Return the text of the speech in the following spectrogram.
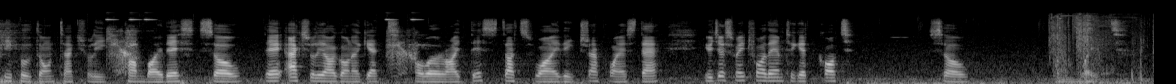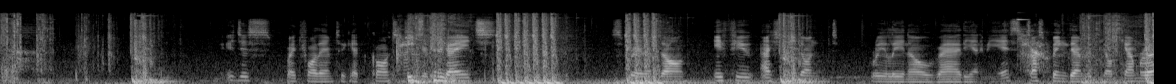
people don't actually come by this. So they actually are gonna get override this. That's why the trap wire is there. You just wait for them to get caught. So wait. You just wait for them to get caught, trigger the cage, spray them down. If you actually don't really know where the enemy is, just bring them with your camera,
